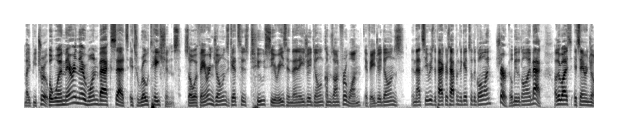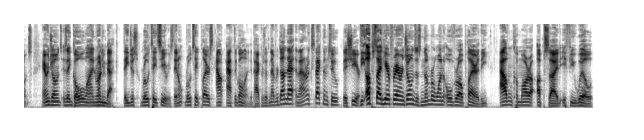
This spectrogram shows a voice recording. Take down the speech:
might be true. But when they're in their one back sets, it's rotations. So if Aaron Jones gets his two series and then AJ Dillon comes on for one, if AJ Dillon's in that series, the Packers happen to get to the goal line, sure, he'll be the goal line back. Otherwise, it's Aaron Jones. Aaron Jones is a goal line running back. They just rotate series. They don't rotate players out at the goal line. The Packers have never done that, and I don't expect them to this year. The upside here for Aaron Jones is number one overall player. The Alvin Kamara upside, if you will,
